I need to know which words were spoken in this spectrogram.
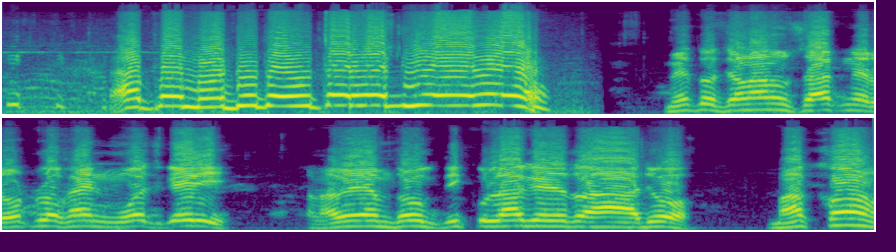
આપણે મોઢું તો ઉતારવા દઈએ હવે. મેં તો ચણાનું શાક ને રોટલો ખાઈને મોજ કરી. પણ હવે એમ થોડુંક તીખું લાગે છે તો આ જો માખણ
